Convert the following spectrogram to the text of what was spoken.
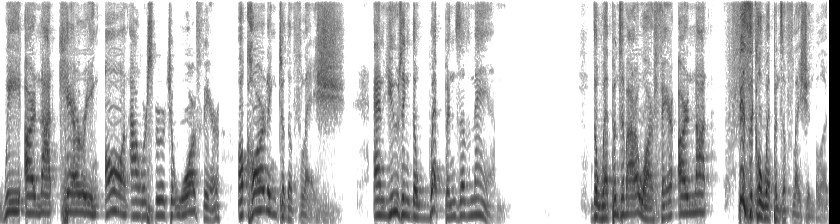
we are not carrying on our spiritual warfare according to the flesh and using the weapons of man the weapons of our warfare are not physical weapons of flesh and blood.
